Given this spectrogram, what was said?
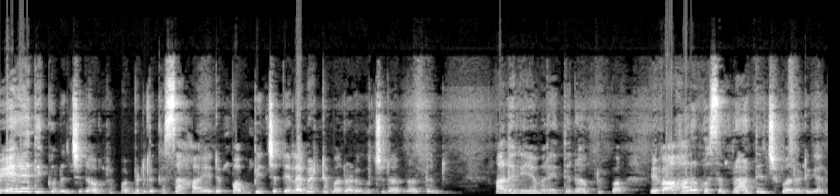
వేరే దిక్కు నుంచి నా ప్రభ బిడ్డలకు సహాయాన్ని పంపించి నిలబెట్టమని అడుగుచున్నాను నా తండ్రి. అలాగే ఎవరైతే నా ప్రభ వివాహాల కోసం ప్రార్థించమని అడిగారు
